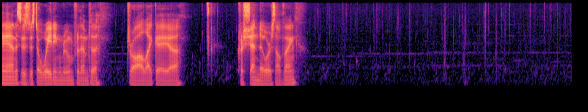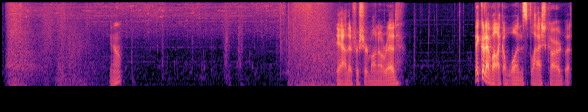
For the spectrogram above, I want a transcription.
Man, this is just a waiting room for them to draw like a uh, crescendo or something. Yeah. Yeah, they're for sure mono red. They could have like a one splash card, but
